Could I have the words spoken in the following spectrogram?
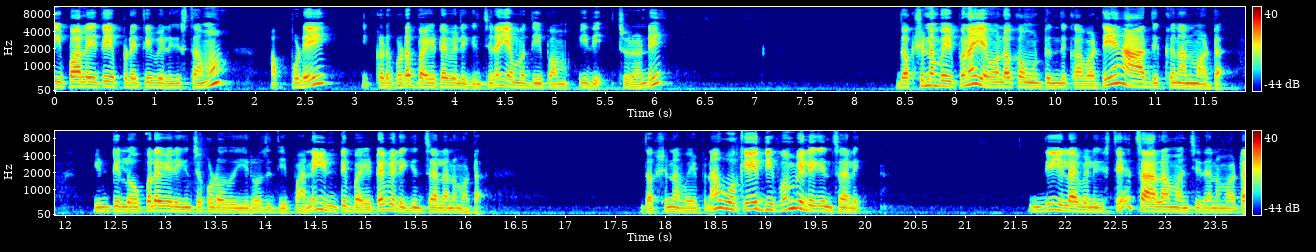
దీపాలు అయితే ఎప్పుడైతే వెలిగిస్తామో అప్పుడే ఇక్కడ కూడా బయట వెలిగించిన యమ దీపం ఇది చూడండి. దక్షిణ వైపున యమలోకం ఉంటుంది కాబట్టి ఆ దిక్కుననమాట ఇంటి లోపల వెలిగించకూడదు ఈరోజు దీపాన్ని. ఇంటి బయట వెలిగించాలన్నమాట. దక్షిణ వైపున ఒకే దీపం వెలిగించాలి. ఇది ఇలా వెలిగిస్తే చాలా మంచిదన్నమాట.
